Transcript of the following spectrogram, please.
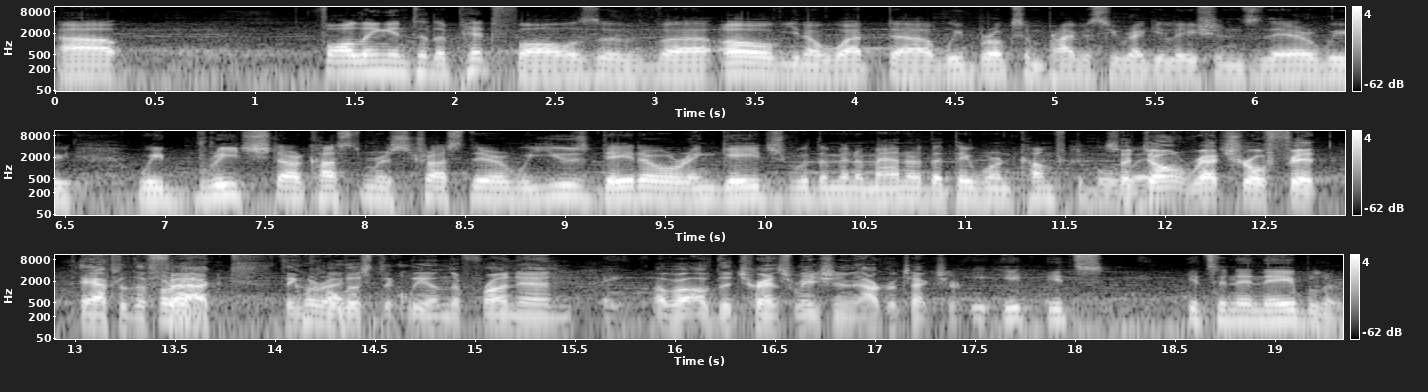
uh, falling into the pitfalls of, uh, oh, you know what, uh, we broke some privacy regulations there, we, we breached our customers' trust there, we used data or engaged with them in a manner that they weren't comfortable So with. So don't retrofit after the Correct, fact. Think correct. holistically on the front end of, of the transformation in architecture. it, it- it's, it's an enabler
